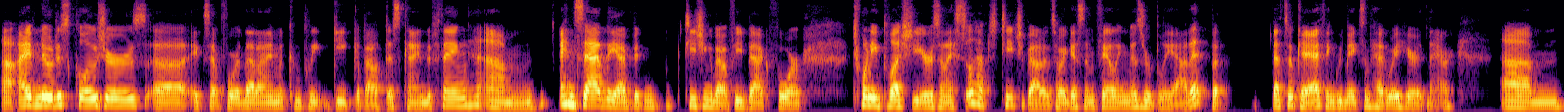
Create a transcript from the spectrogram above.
Uh, I have no disclosures uh, except for that I'm a complete geek about this kind of thing. Um, and sadly, I've been teaching about feedback for 20 plus years and I still have to teach about it. So I guess I'm failing miserably at it, but that's okay. I think we make some headway here and there. Um,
